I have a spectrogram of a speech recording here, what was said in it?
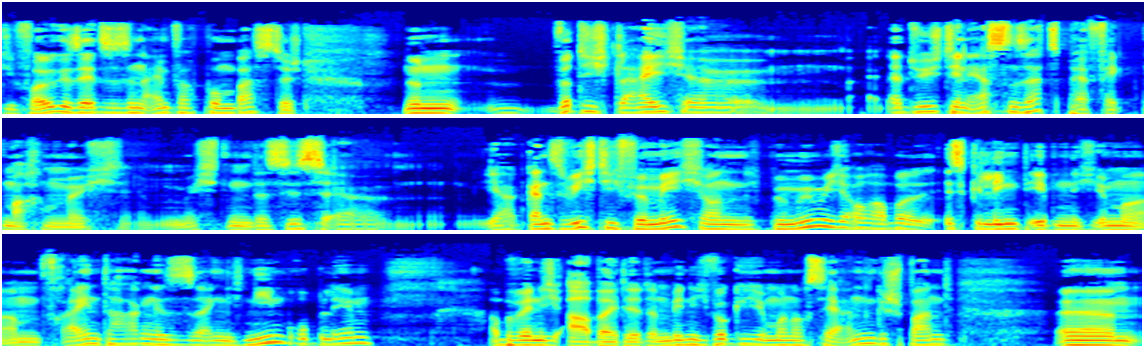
die Folgesätze sind einfach bombastisch. Nun würde ich gleich äh, natürlich den ersten Satz perfekt machen möch möchten. Das ist äh, ja ganz wichtig für mich und ich bemühe mich auch, aber es gelingt eben nicht immer. Am freien Tagen ist es eigentlich nie ein Problem, aber wenn ich arbeite, dann bin ich wirklich immer noch sehr angespannt. Ähm,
